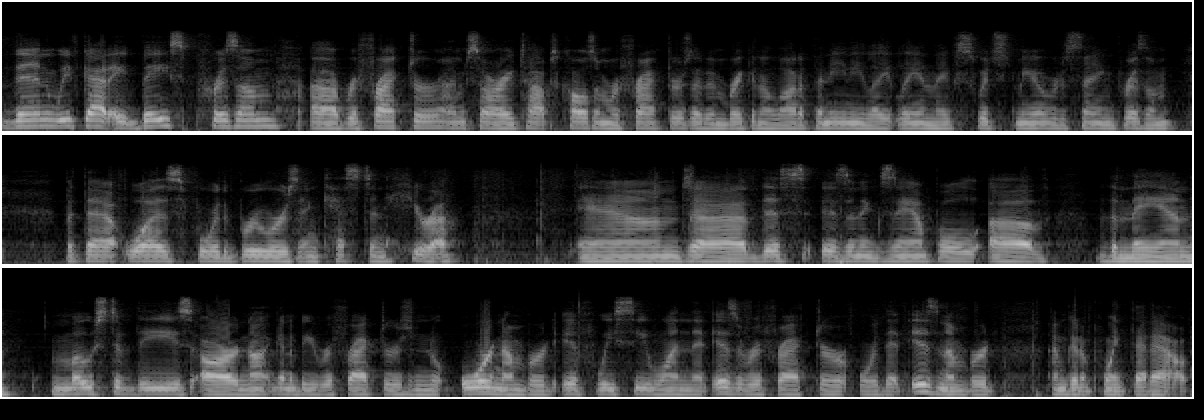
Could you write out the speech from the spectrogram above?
Then we've got a base prism uh, refractor. I'm sorry, Topps calls them refractors. I've been breaking a lot of Panini lately, and they've switched me over to saying prism. But that was for the Brewers and Keston Hiura. And uh, this is an example of the man. Most of these are not going to be refractors or numbered. If we see one that is a refractor or that is numbered, I'm going to point that out.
